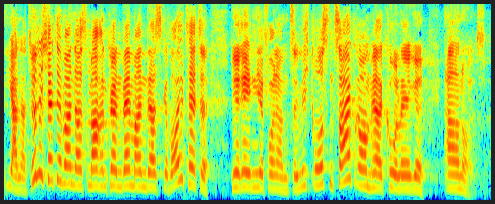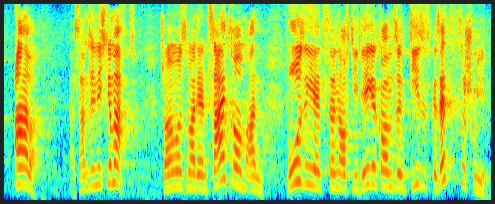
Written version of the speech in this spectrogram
Ja, natürlich hätte man das machen können, wenn man das gewollt hätte. Wir reden hier von einem ziemlich großen Zeitraum, Herr Kollege Arnold. Aber Das haben Sie nicht gemacht. Schauen wir uns einmal den Zeitraum an, wo Sie jetzt dann auf die Idee gekommen sind, dieses Gesetz zu schmieden.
